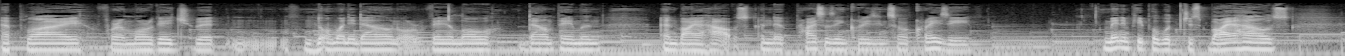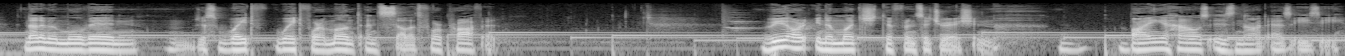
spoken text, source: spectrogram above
apply for a mortgage with no money down or very low down payment and buy a house and the price is increasing so crazy many people would just buy a house not even move in just wait wait for a month and sell it for profit. We are in a much different situation. Buying a house is not as easy.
